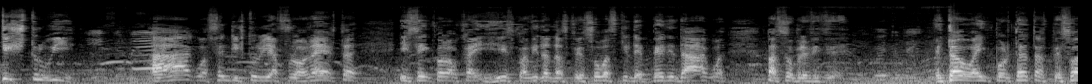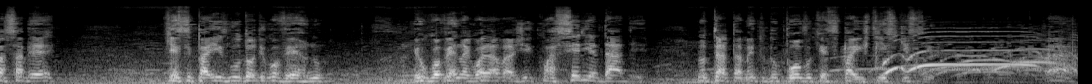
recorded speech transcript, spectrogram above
destruir a água, sem destruir a floresta e sem colocar em risco a vida das pessoas que dependem da água para sobreviver. Então é importante as pessoas saberem que esse país mudou de governo e o governo agora vai agir com a seriedade no tratamento do povo que esse país tinha esquecido. Ah,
